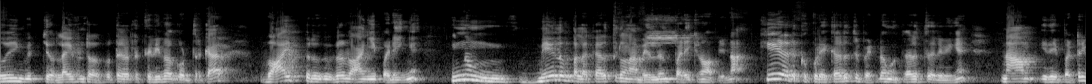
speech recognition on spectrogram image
doing with your லைஃப்ன்ற புத்தகத்தை தெளிவாக கொடுத்துருக்கார். வாய்ப்பு இருக்கிறவர்கள் வாங்கி படிங்க. இன்னும் மேலும் பல கருத்துக்கள் நாம் எதிலும் படிக்கணும் அப்படின்னா கீழே இருக்கக்கூடிய கருத்து பெற்று உங்கள் கருத்து அறிவிங்க நாம் இதை பற்றி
